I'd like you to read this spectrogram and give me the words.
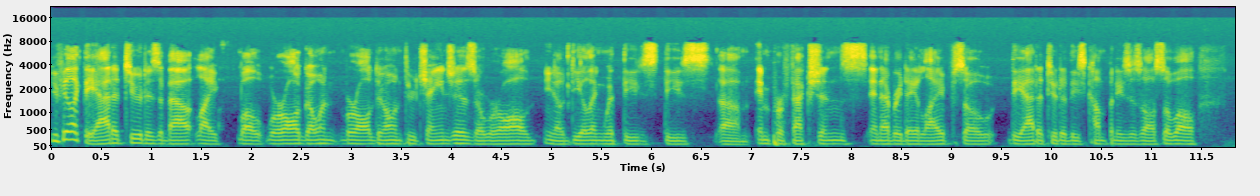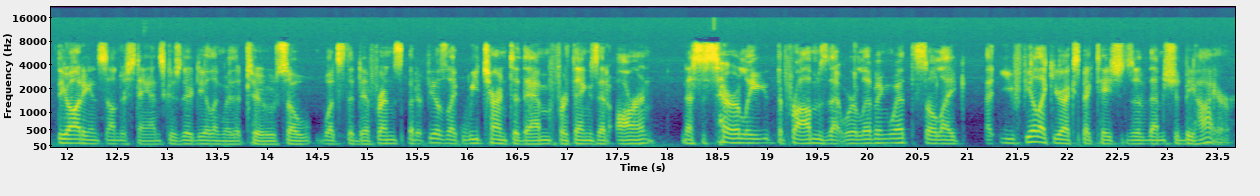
you feel like the attitude is about like well we're all going we're all going through changes or we're all you know dealing with these these um, imperfections in everyday life so the attitude of these companies is also well the audience understands because they're dealing with it too so what's the difference but it feels like we turn to them for things that aren't necessarily the problems that we're living with so like you feel like your expectations of them should be higher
